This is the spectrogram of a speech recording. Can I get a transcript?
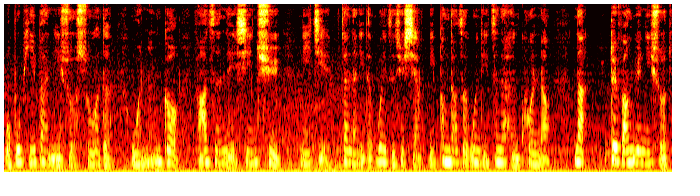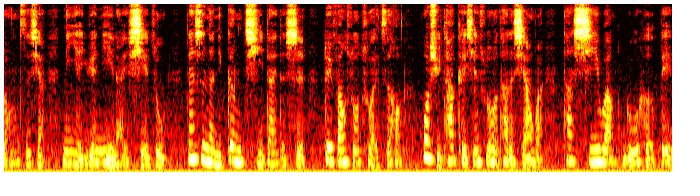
我不批判你所说的，我能够发自内心去理解，站在你的位置去想，你碰到这个问题真的很困扰。那对方愿意说状况之下，你也愿意来协助。但是呢，你更期待的是对方说出来之后，或许他可以先说说他的想法，他希望如何被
